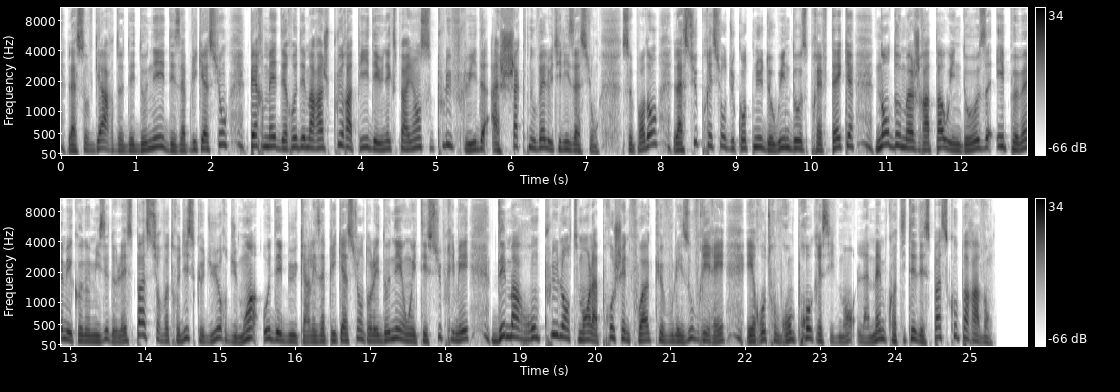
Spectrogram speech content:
la sauvegarde des données des applications permet des redémarrages plus rapides et une expérience plus fluide à chaque nouvelle utilisation. Cependant, la suppression du contenu de Windows PrevTech n'endommagera pas Windows et peut même économiser de l'espace sur votre disque dur, du moins au début, car les applications dont les données ont été supprimées démarreront plus lentement la prochaine fois que vous les ouvrirez et retrouveront progressivement la même quantité d'espace qu'auparavant.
